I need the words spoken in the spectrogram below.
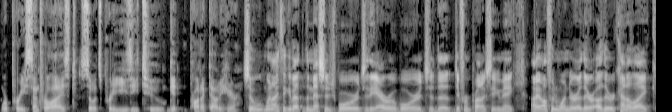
we're pretty centralized, so it's pretty easy to get product out of here. So when I think about the message boards or the arrow boards or the different products that you make, I often wonder, are there other kind of like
